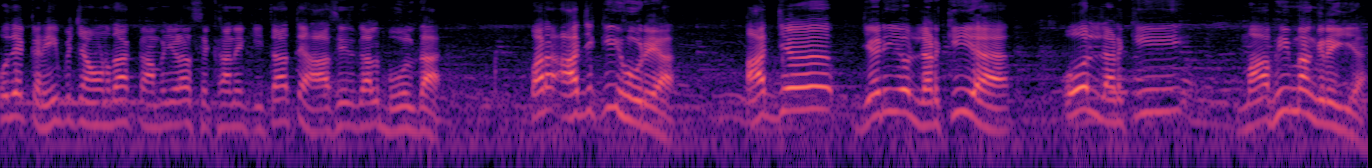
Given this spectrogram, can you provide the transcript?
ਉਹਦੇ ਘਰੀ ਪਹੁੰਚਾਉਣ ਦਾ ਕੰਮ ਜਿਹੜਾ ਸਿੱਖਾਂ ਨੇ ਕੀਤਾ, ਇਤਿਹਾਸ ਇਸ ਗੱਲ ਬੋਲਦਾ। ਪਰ ਅੱਜ ਕੀ ਹੋ ਰਿਹਾ? ਅੱਜ ਜਿਹੜੀ ਉਹ ਲੜਕੀ ਆ, ਉਹ ਲੜਕੀ ਮਾਫੀ ਮੰਗ ਰਹੀ ਆ।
